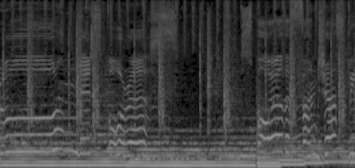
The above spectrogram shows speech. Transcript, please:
ruin this for us? Spoil the fun, just be.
